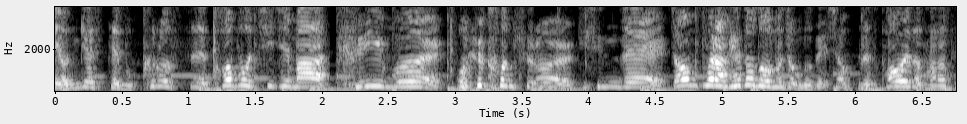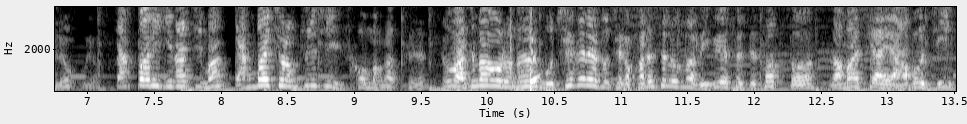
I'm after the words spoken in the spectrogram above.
게 연계 스텝 뭐 크로스 커브 치지마 드리블 볼 컨트롤 딘들 점프랑 해도 넣는 정도 되죠 그래서 파워헤더 달아드렸고요. 짝발이긴 하지만 양발처럼 쓸 수 있을 것만 같은. 그리고 마지막으로는 뭐 최근에도 제가 바르셀로나 리뷰했을 때 썼던 라마시아의 아버지.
